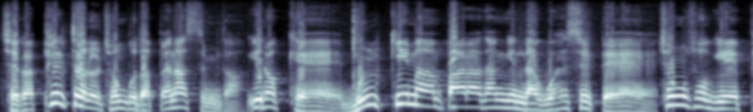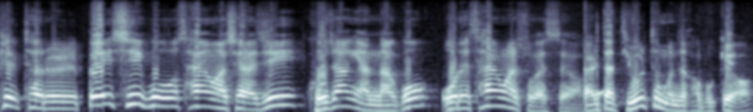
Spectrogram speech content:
제가 필터를 전부 다 빼놨습니다. 이렇게 물기만 빨아당긴다고 했을 때 청소기의 필터를 빼시고 사용하셔야지 고장이 안 나고 오래 사용할 수가 있어요. 자, 일단 디월트 먼저 가볼게요.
